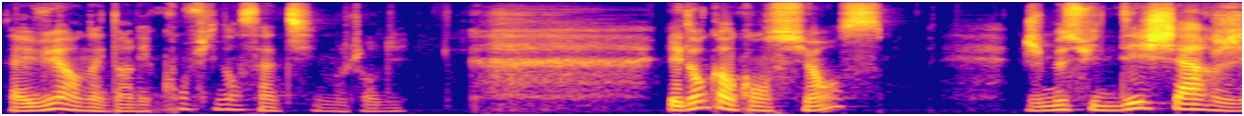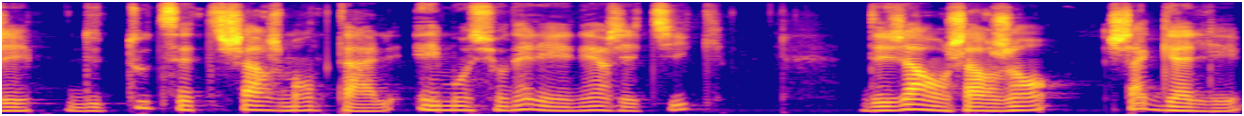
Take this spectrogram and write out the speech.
Vous avez vu, on est dans les confidences intimes aujourd'hui. Et donc en conscience, Je me suis déchargé de toute cette charge mentale, émotionnelle et énergétique, déjà en chargeant chaque galet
